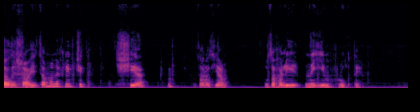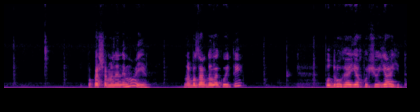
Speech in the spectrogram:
Залишається в мене хлібчик. Ще. Зараз я взагалі не їм фрукти. По-перше, мене немає. На базар далеко йти. По-друге, я хочу ягід.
